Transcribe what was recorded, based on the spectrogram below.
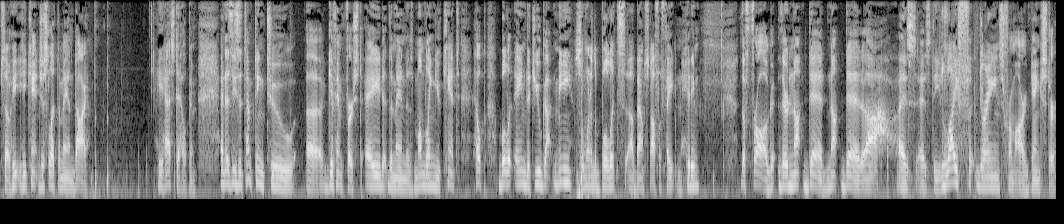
So he, he can't just let the man die. He has to help him. And as he's attempting to uh, give him first aid, the man is mumbling, You can't help. Bullet aimed at you got me. So one of the bullets uh, bounced off of Fate and hit him. The frog, they're not dead, not dead. Ah, as, as the life drains from our gangster.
